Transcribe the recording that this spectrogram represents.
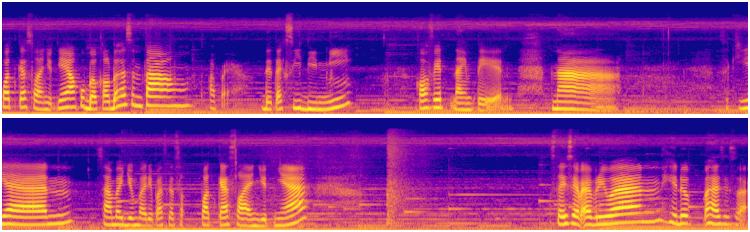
podcast selanjutnya aku bakal bahas tentang apa ya? Deteksi dini COVID-19. Nah, sekian. Sampai jumpa di podcast selanjutnya. Stay safe everyone. Hidup mahasiswa.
